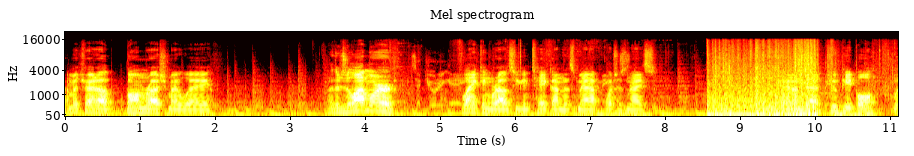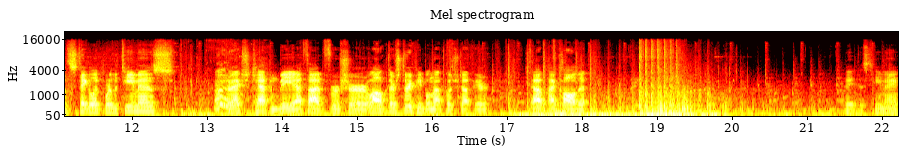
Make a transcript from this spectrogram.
I'm going to try to bomb rush my way. There's a lot more flanking routes you can take on this map, which is nice. And I'm dead. Two people. Let's take a look where the team is. Oh, they're actually capping B. I thought for sure. Well, there's three people not pushed up here. Yep, I called it. Bait this teammate.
